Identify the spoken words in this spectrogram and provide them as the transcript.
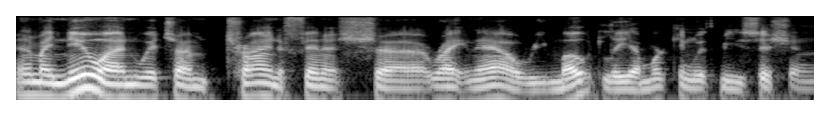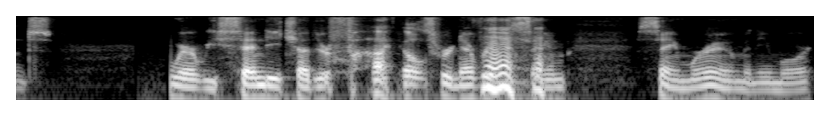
And my new one, which I'm trying to finish uh, right now remotely, I'm working with musicians where we send each other files. We're never in the same same room anymore.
